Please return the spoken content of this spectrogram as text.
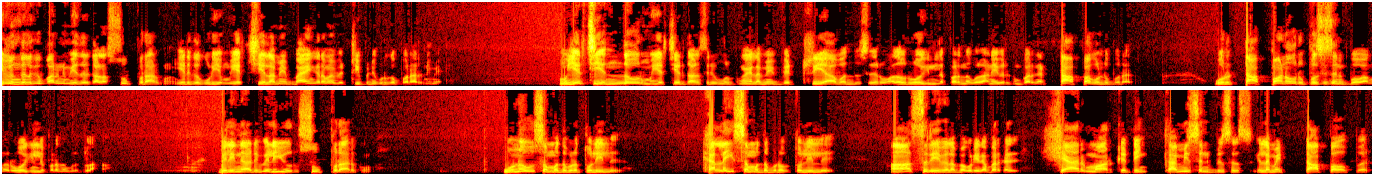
இவங்களுக்கு பாருங்க நம்ம எதிர்காலம் சூப்பரா இருக்கும். எடுக்கக்கூடிய முயற்சி எல்லாமே பயங்கரமா வெற்றி பண்ணி கொடுக்க போறாரு இனிமே. முயற்சி எந்த ஒரு முயற்சி எடுத்தாலும் சரி உங்களுக்கு பக்கம் எல்லாமே வெற்றியா வந்து சேரும். அதாவது ரோஹிணில பிறந்தவங்க அனைவருக்கும் பாருங்க டாப்பா கொண்டு போறாரு. ஒரு டாப்பான ஒரு பொசிஷனுக்கு போவாங்க ரோஹிணில பிறந்தவங்களுக்குலாம் வெளிநாடு வெளியூர் சூப்பரா இருக்கும். உணவு சம்மந்தப்பட்ட தொழில் கலை சம்மந்தப்பட்ட தொழில் ஆசிரியர் வேலை பார்க்கக்கூடிய நபர்கள் ஷேர் மார்க்கெட்டிங் கமிஷன் பிசினஸ் எல்லாமே டாப்பாக வைப்பார்.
